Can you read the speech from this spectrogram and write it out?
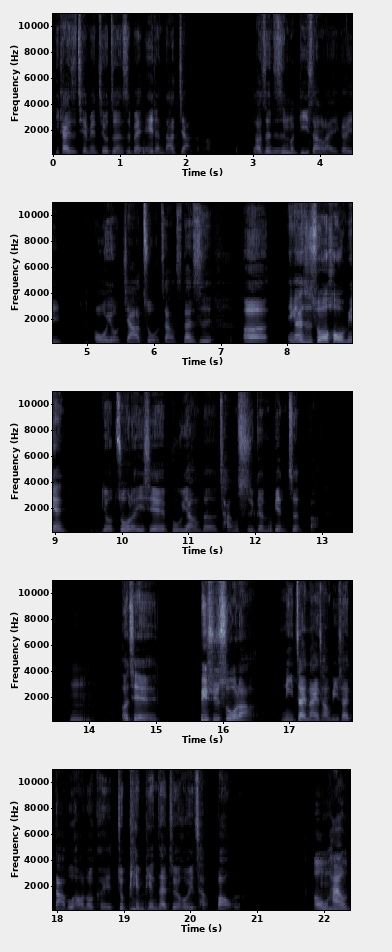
一开始前面就真的是被 A 腾打假的嘛，然后甚至是嗯。McGee 上来也可以偶有佳作这样子，但是呃，应该是说后面有做了一些不一样的尝试跟辩证吧，嗯，而且必须说啦，你在哪一场比赛打不好都可以，就偏偏在最后一场爆了。哦，我还嗯。有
